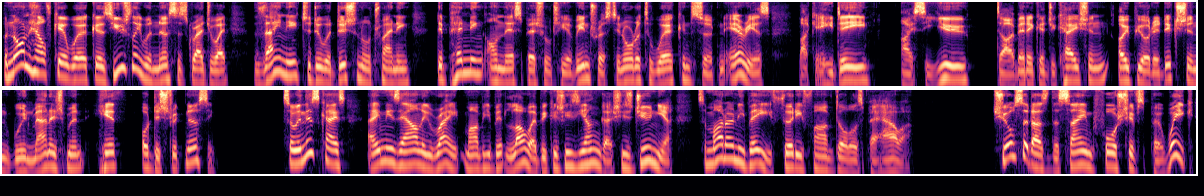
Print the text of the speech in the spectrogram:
For non healthcare workers, usually when nurses graduate, they need to do additional training depending on their specialty of interest in order to work in certain areas like ED, ICU, diabetic education, opioid addiction, wound management, HIF, or district nursing. So in this case, Amy's hourly rate might be a bit lower because she's younger, she's junior, so it might only be $35 per hour. She also does the same four shifts per week,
